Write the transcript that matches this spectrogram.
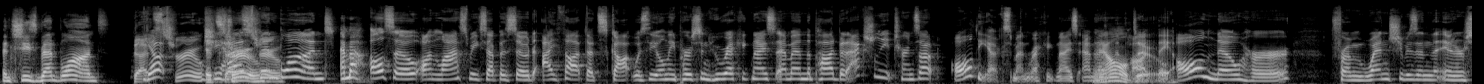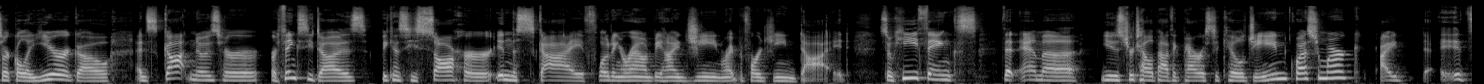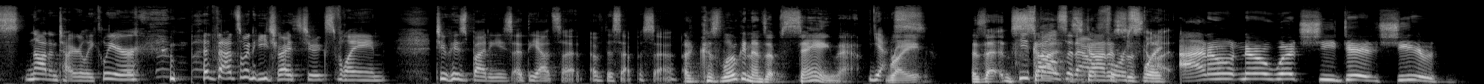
And she's been blonde. That's Yep. true. She It's has true. been blonde. Emma. Also, on last week's episode, I thought that Scott was the only person who recognized Emma in the pod, but actually, it turns out all the X Men recognize Emma They in all the pod. do. They all know her from when she was in the inner circle a year ago, and Scott knows her or thinks he does because he saw her in the sky floating around behind Jean right before Jean died. So he thinks that Emma used her telepathic powers to kill Jean? Question mark. I it's not entirely clear, but that's what he tries to explain to his buddies at the outset of this episode. Uh, because Logan ends up saying that. Yes. Right? Is that He Scott, spells it out Scott is just Scott. like, I don't know what she did. She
